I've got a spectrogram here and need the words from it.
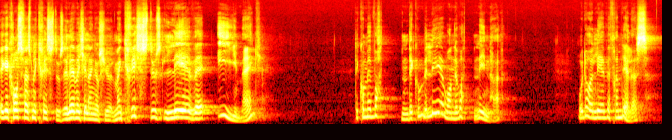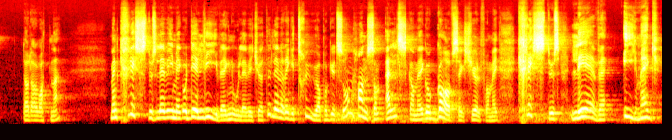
Jeg er krossfest med Kristus. Jeg lever ikke lenger sjøl. Men Kristus lever i meg. Det kommer vann, det kommer levende vann inn her. Og da lever fremdeles det der vannet. Men Kristus lever i meg, og det livet jeg nå lever i kjøttet, lever jeg i trua på Guds ånd, Han som elsker meg og gav seg sjøl for meg. Kristus lever i meg.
